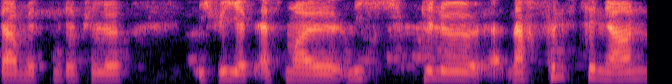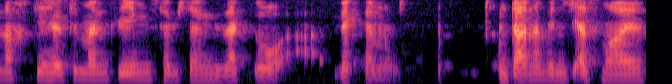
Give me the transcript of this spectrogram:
damit mit der Pille. Ich will jetzt erstmal nicht Pille, nach 15 Jahren, nach der Hälfte meines Lebens, habe ich dann gesagt, so, weg damit. Und dann bin ich erstmal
